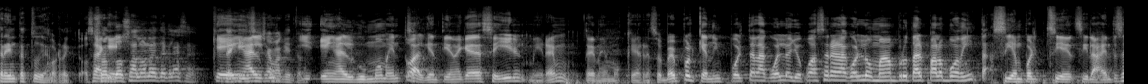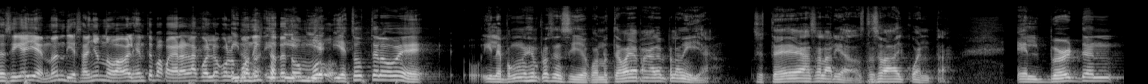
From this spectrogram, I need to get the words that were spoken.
30 estudiantes. Correcto. O sea Son que- dos salones de clase. de que en 15 algún, y- en algún momento alguien tiene que decir, miren, tenemos que resolver porque no importa el acuerdo, yo puedo hacer el acuerdo más brutal para los bonistas. Si, en si, si la gente se sigue yendo, en 10 años no va a haber gente para pagar el acuerdo con los no, bonistas y- de todos y- modos. Y esto usted lo ve, y le pongo un ejemplo sencillo. Cuando usted vaya a pagar en planilla, si usted es asalariado, usted se va a dar cuenta. El burden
